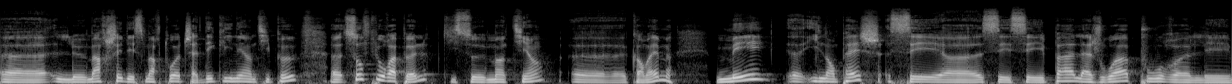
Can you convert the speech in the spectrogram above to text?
Euh, le marché des smartwatches a décliné un petit peu, sauf pour Apple qui se maintient quand même. Mais il n'empêche, c'est c'est pas la joie pour les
